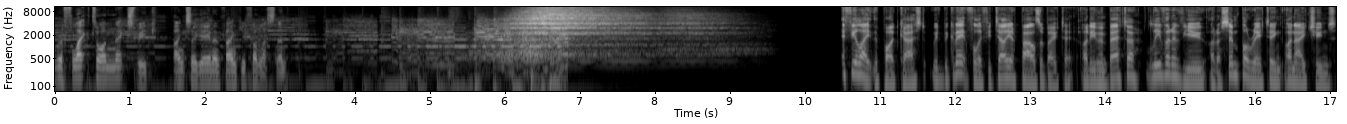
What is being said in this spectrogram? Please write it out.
reflect on next week. Thanks again, and thank you for listening. If you like the podcast, we'd be grateful if you tell your pals about it, or even better, leave a review or a simple rating on iTunes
